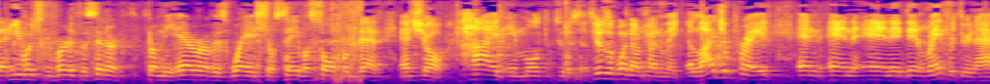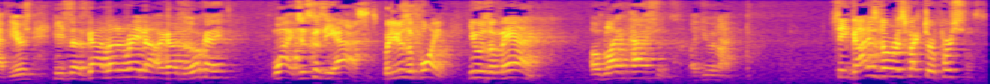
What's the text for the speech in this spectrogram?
that he which converted the sinner from the error of his ways shall save a soul from death, and shall hide a multitude of sins. Here's the point that I'm trying to make. Elijah prayed, and, and, and it didn't rain for three and a half years. He says, God, let it rain now. And God says, okay. Why? Just because he asked. But here's the point. He was a man of like passions, like you and I. See, God is no respecter of persons.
